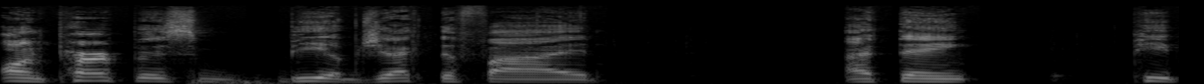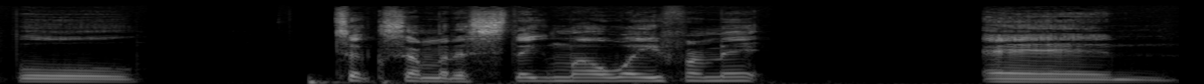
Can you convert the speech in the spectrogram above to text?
on purpose be objectified. I think people took some of the stigma away from it, and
